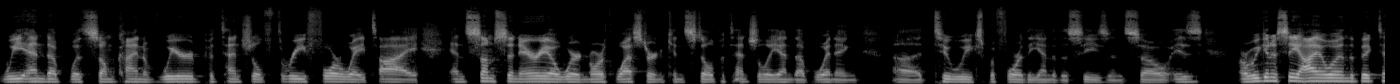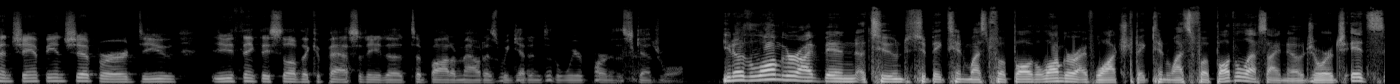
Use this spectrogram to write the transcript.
we end up with some kind of weird potential 3 4 way tie and some scenario where Northwestern can still potentially end up winning uh 2 weeks before the end of the season. So is are we going to see Iowa in the Big 10 championship or do you do you think they still have the capacity to to bottom out as we get into the weird part of the schedule You know, the longer I've been attuned to Big Ten West football, the longer I've watched Big Ten West football, the less I know, George. It's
